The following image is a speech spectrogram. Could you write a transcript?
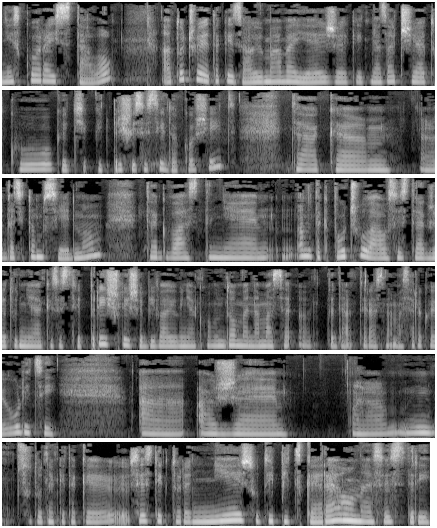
neskôr aj stalo. A to, čo je také zaujímavé, je, že keď na začiatku, keď, keď prišli sestry do Košic, tak um, 27. tak vlastne ono tak počula o sestrach, že tu nejaké sestry prišli, že bývajú v nejakom dome na Masa, teda teraz na Masarykovej ulici a, a že a sú to také, také sestry, ktoré nie sú typické, reálne sestry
